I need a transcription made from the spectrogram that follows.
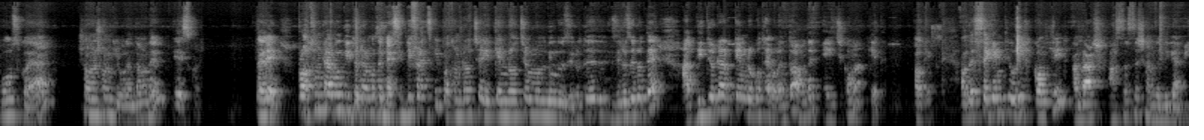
whole square সমান সমান কি বলেন তো আমাদের? A স্কয়ার তাহলে প্রথমটা এবং দ্বিতীয়টার মধ্যে বেসিক ডিফারেন্স কি? প্রথমটা হচ্ছে এই কেন্দ্র হচ্ছে মূল বিন্দু জিরোতে জিরো জিরোতে আর দ্বিতীয়টার কেন্দ্র কোথায় বলেন তো? আমাদের এইচ কমা কে ওকে আমাদের সেকেন্ড থিওরি কমপ্লিট আমরা আস্তে আস্তে সামনের দিকে আগে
